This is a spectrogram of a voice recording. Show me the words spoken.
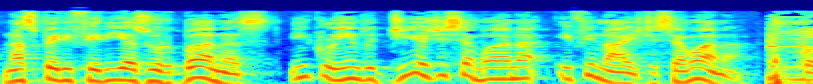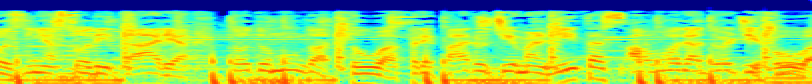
nas periferias urbanas, incluindo dias de semana e finais de semana. Cozinha solidária, todo mundo atua. Preparo de marmitas ao morador de rua.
